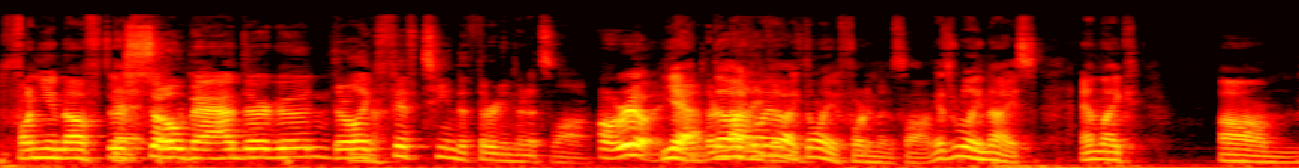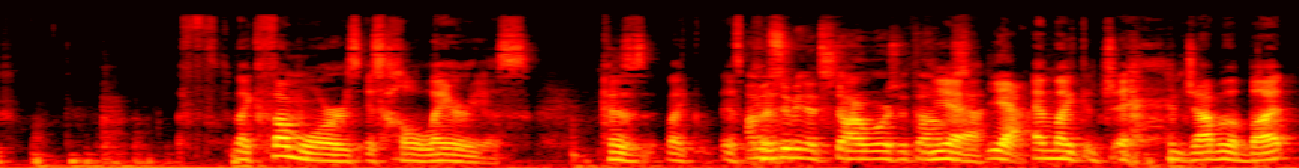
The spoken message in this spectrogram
funny enough. They're that, so bad they're good. They're like 15 to 30 minutes long. Oh, really? Yeah, Yeah, they're they're, not like, only, even- like they're only forty minutes long. It's really nice, and like, um, like Thumb Wars is hilarious because like it's I'm pre- assuming that's Star Wars with thumbs. yeah Yeah. and like J- Jabba the Butt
